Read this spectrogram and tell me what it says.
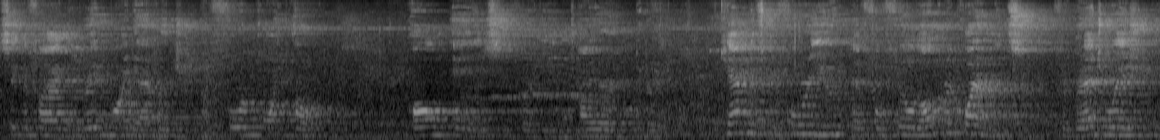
signifying a grade point average of 4.0. All A's for the entire degree. The candidates before you have fulfilled all the requirements for graduation.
